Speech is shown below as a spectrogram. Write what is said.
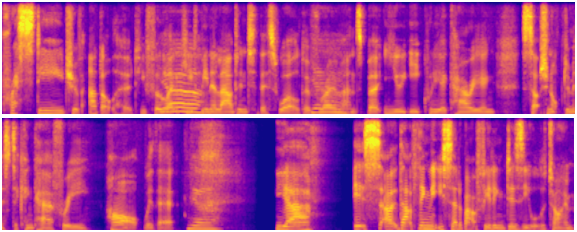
prestige of adulthood. You feel like you've been allowed into this world of Yeah. romance, but you equally are carrying such an optimistic and carefree heart with it. yeah Yeah, it's uh, that thing that you said about feeling dizzy all the time.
